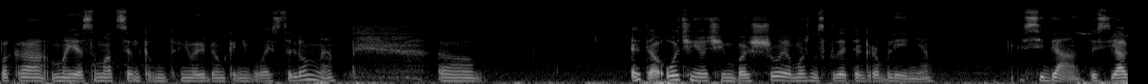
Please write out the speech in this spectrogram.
пока моя самооценка внутреннего ребенка не была исцеленная, это очень-очень большое, можно сказать, ограбление – себя, то есть я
